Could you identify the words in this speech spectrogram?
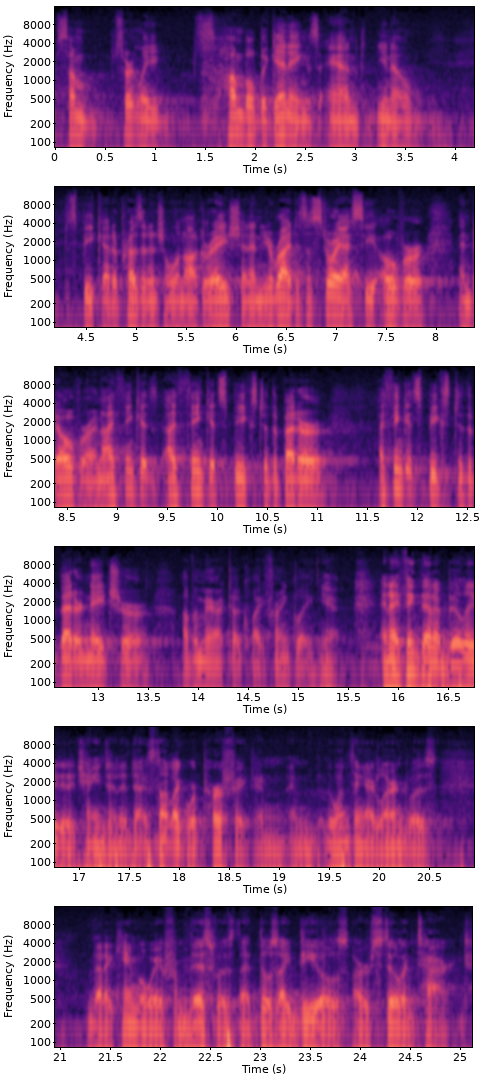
some certainly humble beginnings and you know speak at a presidential inauguration. And you're right; it's a story I see over and over. And I think it, I think it speaks to the better. I think it speaks to the better nature of America, quite frankly. Yeah, and I think that ability to change and adapt. It's not like we're perfect. And and the one thing I learned was that I came away from this was that those ideals are still intact.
